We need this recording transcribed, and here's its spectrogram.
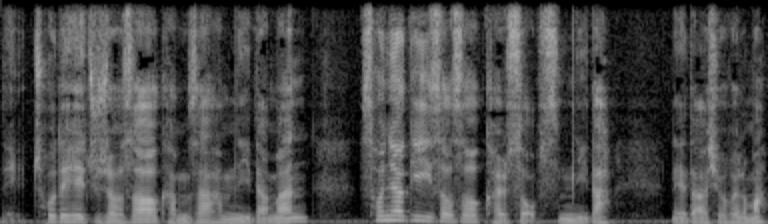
네초대해주셔서감사합니다만선약이있어서갈수없습니 다。 那大家学会了吗？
